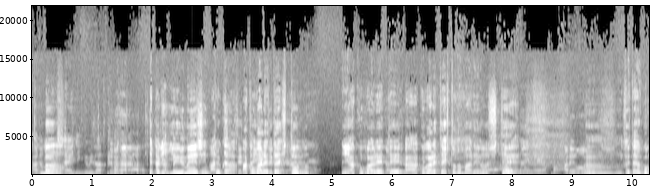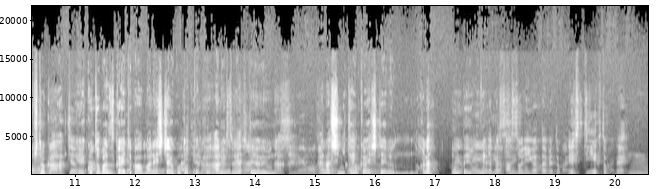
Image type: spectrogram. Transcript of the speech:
あのまあ頃シャイニングウィザーってことな。やっぱり有名人というか憧れた人言のに憧れてあ憧れた人の真似をし危てねうん、そういった動きとか、えー言葉遣いとかを真似しちゃうことっていうのはあるよねっていうような話に展開してるのかな本編はね。やっぱサソリ固めとか STF とかね、うん。うん、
